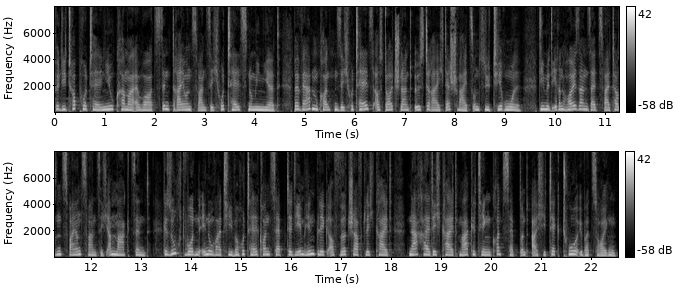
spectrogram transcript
Für die Top Hotel Newcomer Awards sind 23 Hotels nominiert. Bewerben konnten sich Hotels aus Deutschland, Österreich, der Schweiz und Südtirol, die mit ihren Häusern seit 2022 am Markt sind. Gesucht wurden innovative Hotelkonzepte, die im Hinblick auf Wirtschaftlichkeit, Nachhaltigkeit, Marketing, Konzept und Architektur überzeugen.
